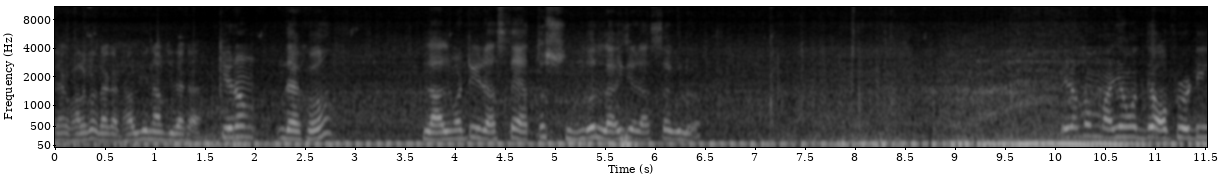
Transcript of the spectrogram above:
দেখ ভালো করে দেখা। ঢাল দিয়ে নামছি দেখা। কিরম দেখো। লাল মাটির রাস্তা এত সুন্দর লাগছে রাস্তাগুলো। এরকম মাঝে মধ্যে অফ রোডিং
